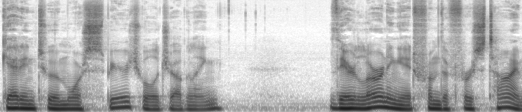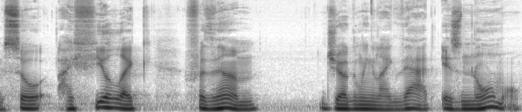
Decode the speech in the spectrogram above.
get into a more spiritual juggling, they're learning it from the first time. So I feel like for them, juggling like that is normal.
